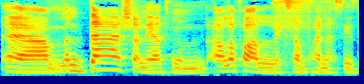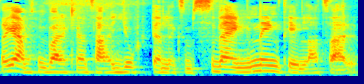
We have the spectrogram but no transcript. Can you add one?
Eh, men där känner jag att hon, i alla fall liksom på hennes Instagram, hon verkligen så här, gjort en liksom svängning till att så här,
